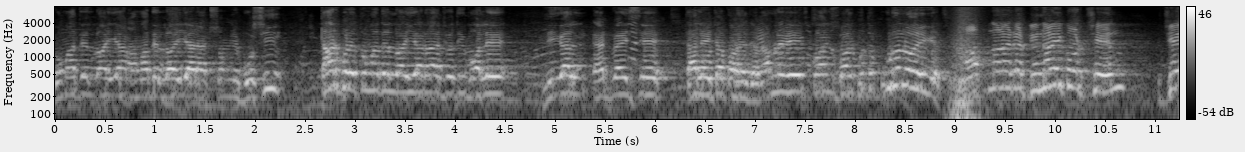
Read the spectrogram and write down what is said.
তোমাদের লয়ার আমাদের লয়ার একসঙ্গে বসি। তারপরে তোমাদের লয়াররা যদি বলে লিগাল অ্যাডভাইসে তাহলে এটা করা যাবে। আমরা এই গল্প তো পুরনো হয়ে গেছে। আপনারা এটা ডিনাই করছেন যে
